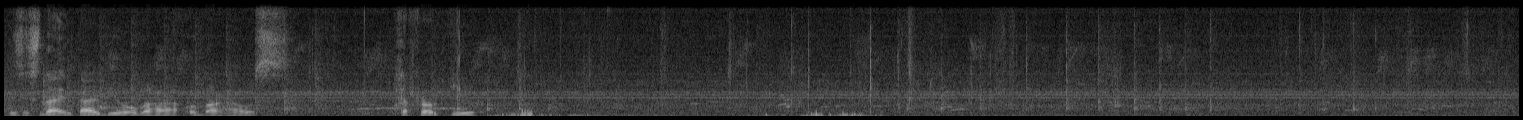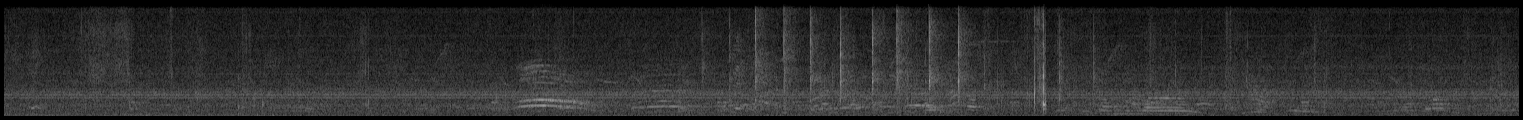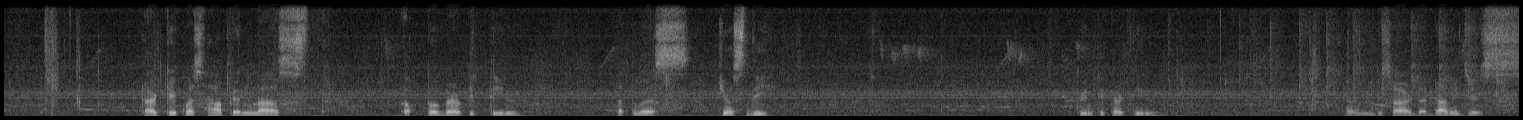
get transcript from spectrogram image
This is the entire view of our, of our house. The front view. The earthquake was happened last October 15. That was Tuesday, 2013. And these are the damages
